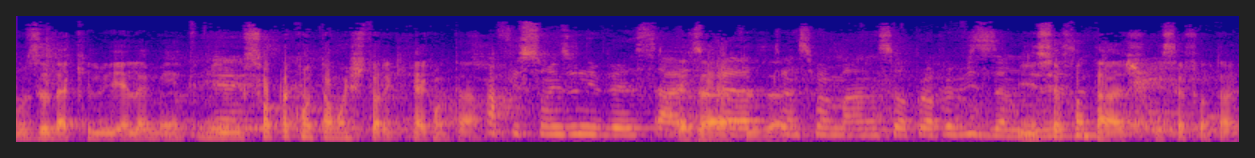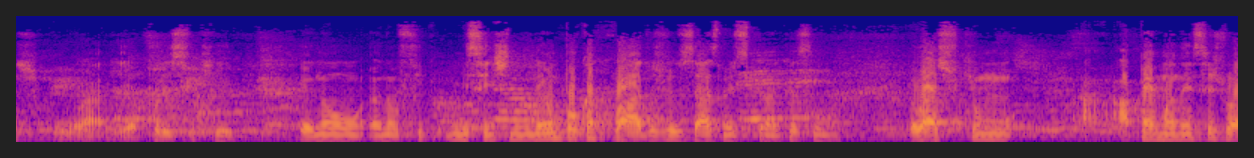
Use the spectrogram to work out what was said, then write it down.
usa daquele elemento meio só para contar uma história que quer contar. Aflições universais para transformar na sua própria visão. Isso é fantástico, isso é fantástico. E é por isso que eu não, eu não fico me sentindo nem um pouco acuado de usar as noites brancas. Assim. Eu acho que um, a, a permanência de uma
